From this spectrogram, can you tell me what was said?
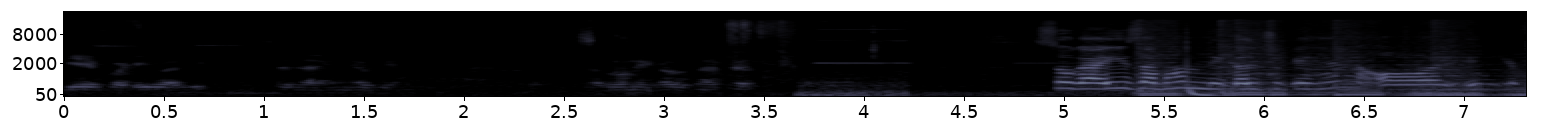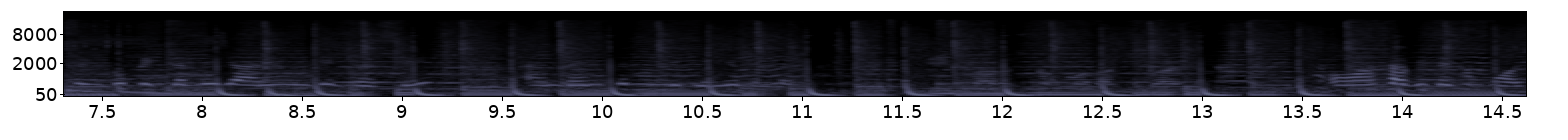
ये बड़ी वाली से जाएँगे अभी। हम चलो निकलते हैं फिर। सो गाइस अब हम निकल चुके हैं और इनके फ्रेंड को पिक करने जा रहे हैं उनके घर से एंड देन फिर हम निकलेंगे भाई और अभी तक हम पहुँच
